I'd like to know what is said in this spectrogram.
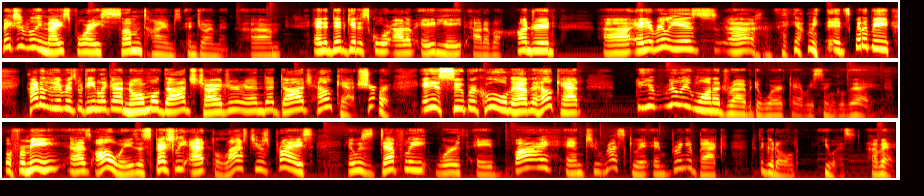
makes it really nice for a sometimes enjoyment. Um, and it did get a score out of 88 out of 100. Uh, and it really is, uh, I mean, it's going to be kind of the difference between like a normal Dodge Charger and a Dodge Hellcat. Sure, it is super cool to have the Hellcat, do you really want to drive it to work every single day? But for me, as always, especially at last year's price, it was definitely worth a buy and to rescue it and bring it back to the good old US of A.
